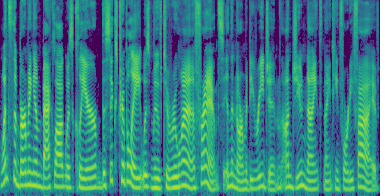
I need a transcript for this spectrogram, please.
Once the Birmingham backlog was clear, the 6888 was moved to Rouen, France, in the Normandy region on June 9, 1945,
